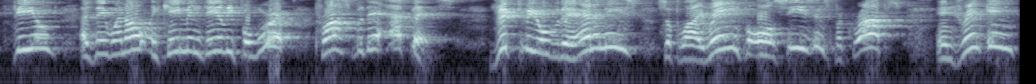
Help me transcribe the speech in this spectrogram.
field, as they went out and came in daily for work, prosper their efforts. Victory over their enemies, supply rain for all seasons, for crops and drinking,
